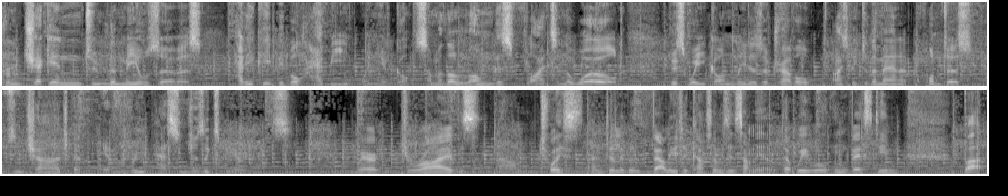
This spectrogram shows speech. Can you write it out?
From check in to the meal service, how do you keep people happy when you've got some of the longest flights in the world? This week on Leaders of Travel, I speak to the man at Qantas who's in charge of every passenger's experience. Where it drives um, choice and delivers value to customers is something that, that we will invest in. But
